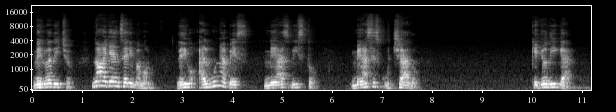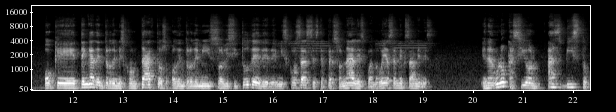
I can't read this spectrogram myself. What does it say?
me lo ha dicho. No, ya en serio, mamón. Le digo, ¿alguna vez me has visto, me has escuchado, que yo diga o que tenga dentro de mis contactos o dentro de mi solicitud de, mis cosas este, personales cuando voy a hacerme exámenes, en alguna ocasión has visto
